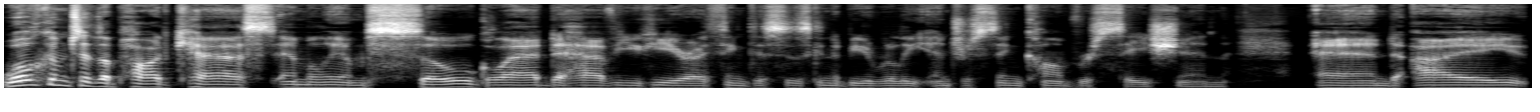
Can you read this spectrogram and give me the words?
Welcome to the podcast, Emily. I'm so glad to have you here. I think this is going to be a really interesting conversation. And I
